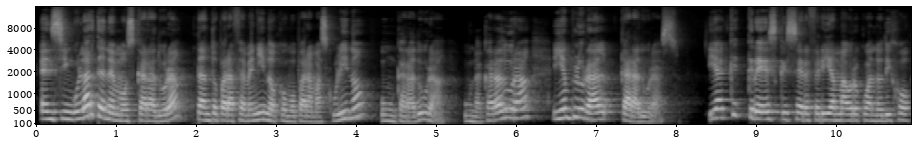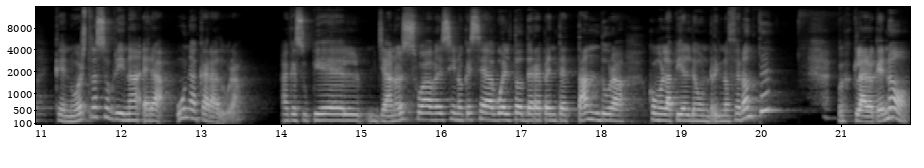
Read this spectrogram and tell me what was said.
En singular tenemos cara dura, tanto para femenino como para masculino, un cara dura, una cara dura, y en plural caraduras. ¿Y a qué crees que se refería Mauro cuando dijo que nuestra sobrina era una cara dura? ¿A que su piel ya no es suave, sino que se ha vuelto de repente tan dura como la piel de un rinoceronte? Pues claro que no.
